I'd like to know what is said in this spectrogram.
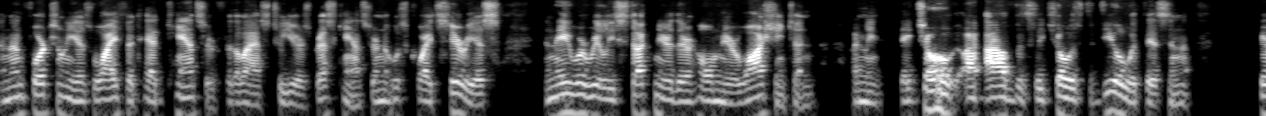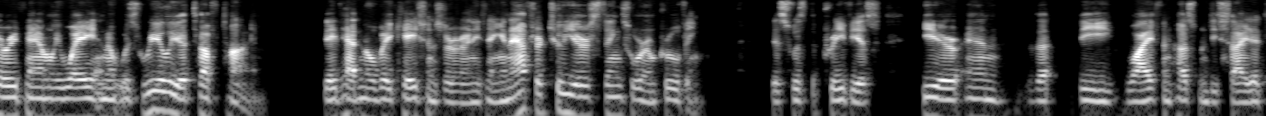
And unfortunately, his wife had had cancer for the last two years, breast cancer, and it was quite serious. And they were really stuck near their home near Washington. I mean, they chose, obviously chose to deal with this in a very family way, and it was really a tough time. They'd had no vacations or anything. And after two years, things were improving. This was the previous year, and the, the wife and husband decided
